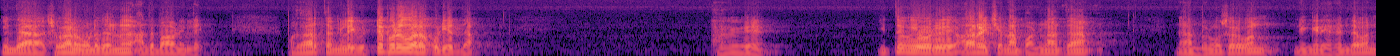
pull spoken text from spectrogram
இந்த சுகானம் உண்டதுன்னு அந்த பாவனை இல்லை. பதார்த்தங்களை விட்ட பிறகு வரக்கூடியது தான். ஆகவே இத்தகைய ஒரு ஆராய்ச்சியெல்லாம் பண்ணால் தான் நான் பிரம்மஸ்வரவன் நீங்கள் நிறைந்தவன்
